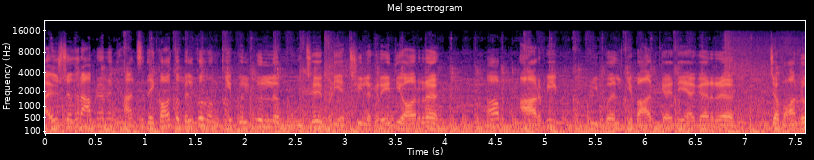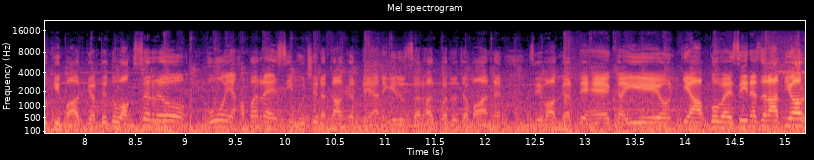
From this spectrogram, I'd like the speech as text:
आयुष, अगर आपने उन्हें ध्यान से देखा हो तो बिल्कुल उनकी बिल्कुल मुझे बड़ी अच्छी लग रही थी, और अब आर्मी पीपल की बात कहते हैं, अगर जवानों की बात करते हैं तो अक्सर वो यहाँ पर ऐसी मुझे रखा करते हैं, यानी कि जो सरहद पर जो जवान सेवा करते हैं, कई उनकी आपको वैसे ही नज़र आती है और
